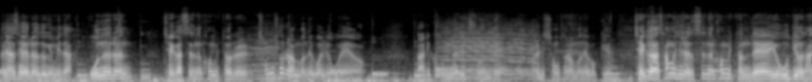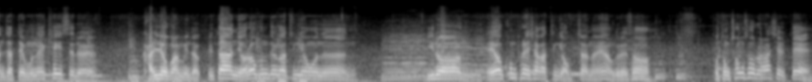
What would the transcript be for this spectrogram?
안녕하세요 러덕입니다. 오늘은 제가 쓰는 컴퓨터를 청소를 한번 해보려고 해요. 날이 겁나게 추운데 빨리 청소를 한번 해볼게요. 제가 사무실에서 쓰는 컴퓨터인데 이 오디오 단자 때문에 케이스를 가려고 합니다. 일단 여러분들 같은 경우는 이런 에어 컴프레셔 같은 게 없잖아요. 그래서 보통 청소를 하실 때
